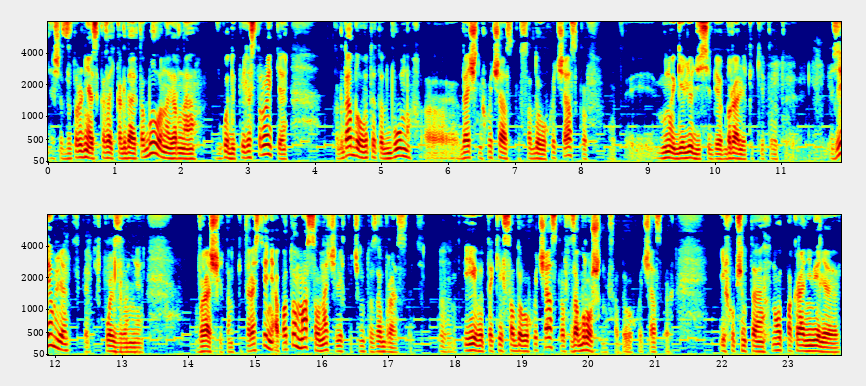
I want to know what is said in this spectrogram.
я сейчас затрудняюсь сказать, когда это было, наверное, в годы перестройки, когда был вот этот бум э, дачных участков, садовых участков, вот, многие люди себе брали какие-то вот э, земли так сказать, в пользование, выращивали там какие-то растения, а потом массово начали их почему-то забрасывать. И вот таких садовых участков, заброшенных садовых участках, их, в общем-то, ну вот, по крайней мере,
